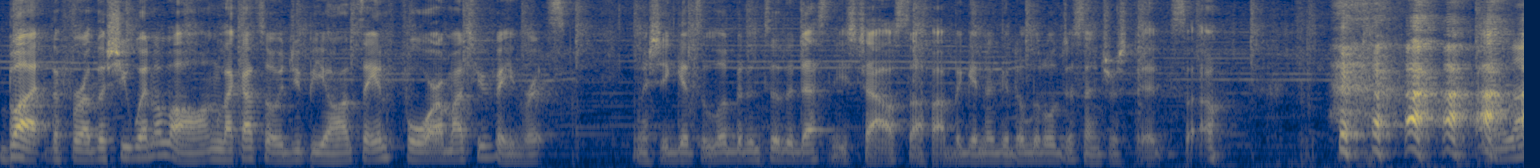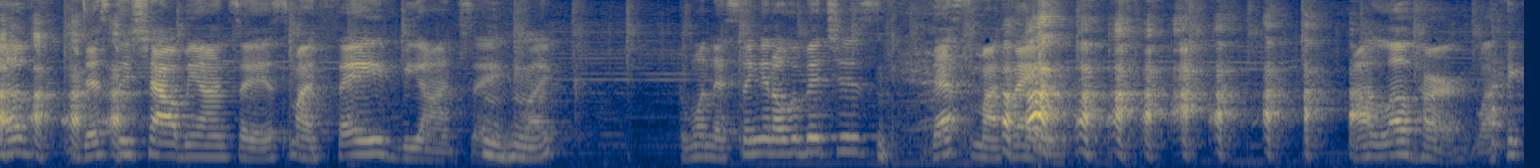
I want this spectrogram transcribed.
But the further she went along, like I told you, Beyonce and Four are my two favorites. When she gets a little bit into the Destiny's Child stuff, I begin to get a little disinterested. So I love Destiny's Child Beyonce. It's my fave Beyonce. Mm-hmm. Like the one that's singing over bitches. That's my fave. I love her. Like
